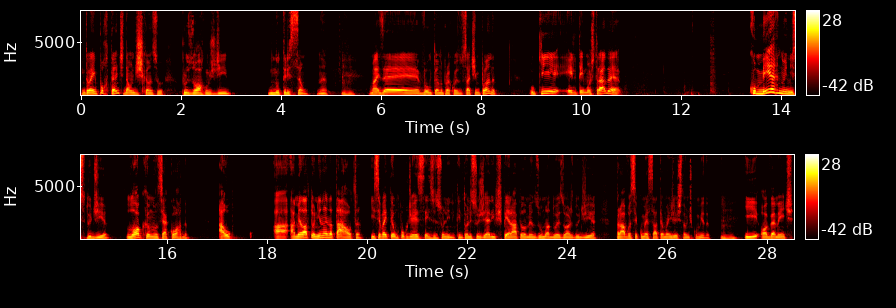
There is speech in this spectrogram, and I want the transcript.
Então é importante dar um descanso para os órgãos de nutrição, né? Mas é voltando para a coisa do Satin Panda, o que ele tem mostrado é comer no início do dia, logo que você acorda, ao- a, a melatonina ainda está alta e você vai ter um pouco de resistência insulínica. Então ele sugere esperar pelo menos uma a duas horas do dia para você começar a ter uma ingestão de comida. E, obviamente,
